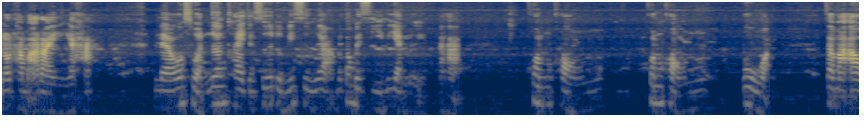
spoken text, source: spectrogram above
เราทำอะไรอย่างเงี้ยค่ะ แล้วส่วนเรื่องใครจะซื้อหรือไม่ซื้ออะไม่ต้องไปซีเรียสเลยนะคะ คนของคนของปู่อะจะมาเอา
